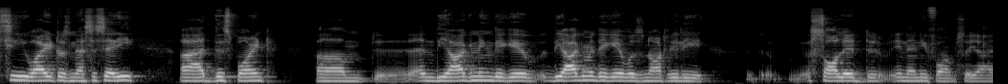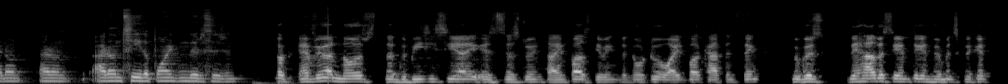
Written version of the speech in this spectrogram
see why it was necessary uh, at this point. Um, and the argument they gave, the argument they gave was not really solid in any form. So yeah, I don't, I don't, I don't see the point in the decision. Look, everyone knows that the BCCI is just doing time pass, giving the no to white ball captains thing because they have the same thing in women's cricket.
